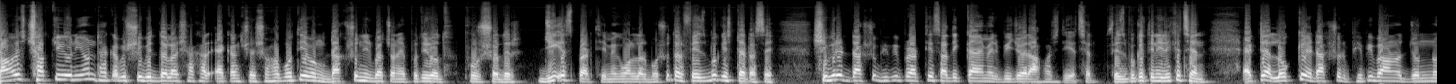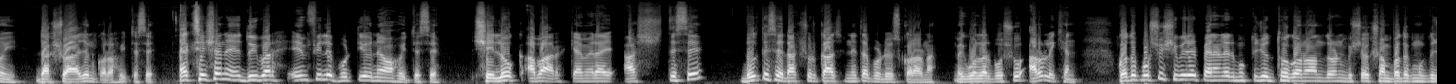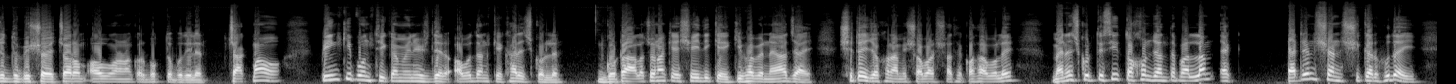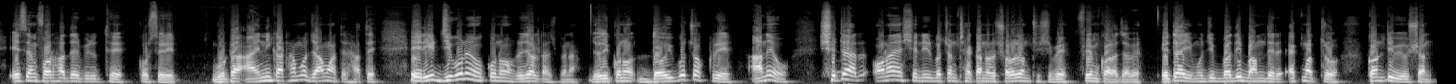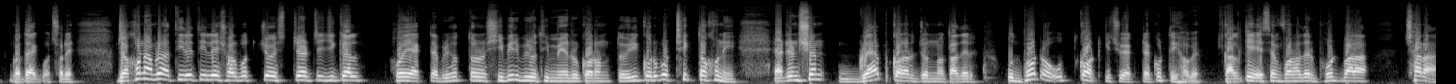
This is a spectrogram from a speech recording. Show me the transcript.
বাংলাদেশ ছাত্র ইউনিয়ন, ঢাকা বিশ্ববিদ্যালয় শাখার একাংশের সভাপতি এবং ডাকসু নির্বাচনে প্রতিরোধ পরিষদের জিএস প্রার্থী মেঘমল্লার বসু তার ফেসবুক স্ট্যাটাসে শিবিরের ডাকসু ভিপি প্রার্থী সাদিক কায়েমের বিজয়ের আভাস দিয়েছেন। ফেসবুকে তিনি লিখেছেন, একটা লোককে ডাকসুর ভিপি বানানোর জন্যই ডাকসু আয়োজন করা হইতেছে। এক সেশনে দুইবার এমফিলে ভর্তিও নেওয়া হইতেছে। সেই লোক আবার ক্যামেরায় আসতেছে বলতেছে ডাকসুর কাজ নেতা প্রডিউস করা না। মেঘমল্লার বসু আরও লেখেন, গত পরশু শিবিরের প্যানেলের মুক্তিযুদ্ধ গণ আন্দোলন বিষয়ক সম্পাদক মুক্তিযুদ্ধ বিষয়ে চরম অবমাননাকর বক্তব্য দিলেন। চাকমা ও পিঙ্কিপন্থী কমিউনিস্টদের অবদানকে খারিজ করলেন। গোটা আলোচনাকে সেই দিকে কীভাবে নেওয়া যায়, সেটাই যখন আমি সবার সাথে কথা বলে ম্যানেজ করতেছি, তখন জানতে পারলাম এক অ্যাটেনশন শিকার হুদাই এস এম ফরহাদের বিরুদ্ধে করছে রিট। গোটা আইনি কাঠামো জামাতের হাতে। এই রিট জীবনেও কোনো রেজাল্ট আসবে না। যদি কোনো দৈব চক্রে আনেও, সেটার অনায়াসে নির্বাচন ঠেকানোর ষড়যন্ত্র হিসেবে ফ্রেম করা যাবে। এটাই মুজিববাদী বামদের একমাত্র কন্ট্রিবিউশন গত এক বছরে। যখন আমরা তিলে তিলে সর্বোচ্চ স্ট্র্যাটেজিক্যাল হয়ে একটা বৃহত্তর শিবির বিরোধী মেরুকরণ তৈরি করব, ঠিক তখনই অ্যাটেনশন গ্র্যাব করার জন্য তাদের উদ্ভট ও উৎকট কিছু একটা করতেই হবে। কালকে এস এম ফরহাদের ভোট বাড়া ছাড়া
